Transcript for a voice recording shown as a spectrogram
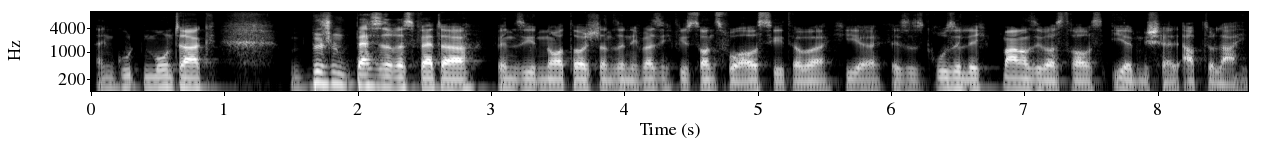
einen guten Montag, ein bisschen besseres Wetter, wenn Sie in Norddeutschland sind. Ich weiß nicht, wie es sonst wo aussieht, aber hier ist es gruselig. Machen Sie was draus. Ihr Michel Abdullahi.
